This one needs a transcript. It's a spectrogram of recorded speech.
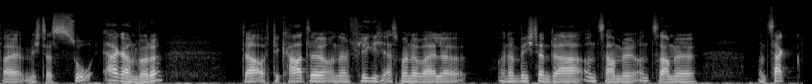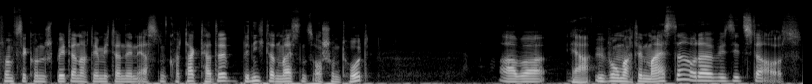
weil mich das so ärgern würde, da auf die Karte und dann fliege ich erstmal eine Weile und dann bin ich dann da und sammel und sammel und zack, fünf Sekunden später, nachdem ich dann den ersten Kontakt hatte, bin ich dann meistens auch schon tot. Aber Ja, Übung macht den Meister oder wie sieht's da aus?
